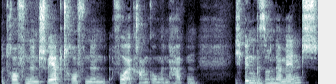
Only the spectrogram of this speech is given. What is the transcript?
Betroffenen, schwer Betroffenen Vorerkrankungen hatten. Ich bin ein gesunder Mensch.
